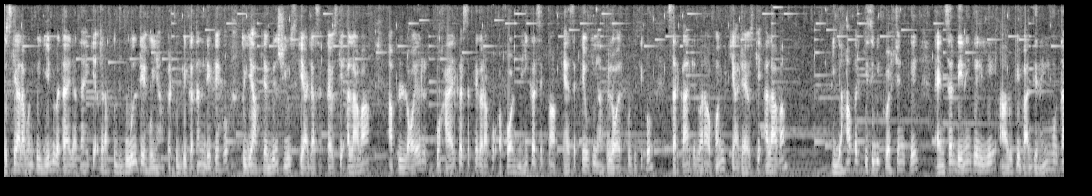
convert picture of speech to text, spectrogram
उसके अलावा उनको ये भी बताया जाता है कि अगर आप कुछ बोलते हो, यहाँ पर कुछ भी कथन देते हो तो ये आपके अगेंस्ट यूज़ किया जा सकता है। उसके अलावा आप लॉयर को हायर कर सकते हैं। अगर आप अफोर्ड नहीं कर सकते तो आप कह सकते हो कि यहाँ पे लॉयर को किसी को सरकार के द्वारा अपॉइंट किया जाए। उसके अलावा यहाँ पर किसी भी क्वेश्चन के आंसर देने के लिए आरोपी बाध्य नहीं होता,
